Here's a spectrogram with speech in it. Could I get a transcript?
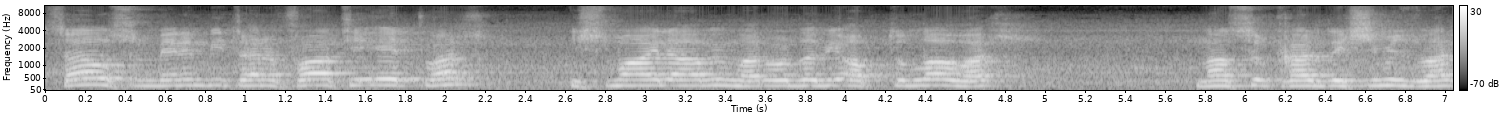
Sağ olsun benim bir tane Fatih et var. İsmail abim var. Orada bir Abdullah var. Nasır kardeşimiz var.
